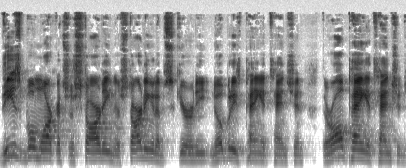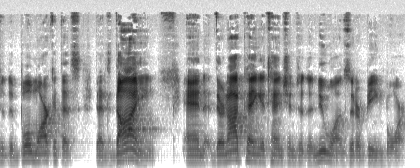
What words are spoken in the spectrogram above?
these bull markets are starting. They're starting in obscurity. Nobody's paying attention. They're all paying attention to the bull market that's that's dying, and they're not paying attention to the new ones that are being born.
